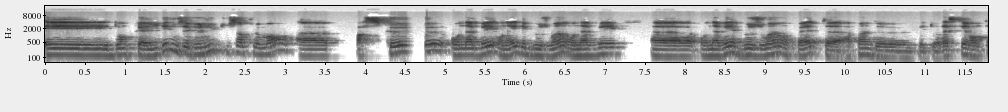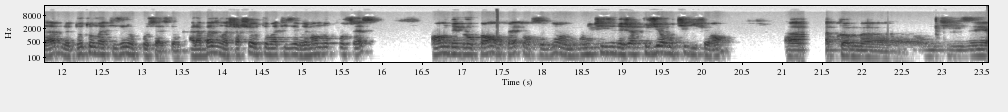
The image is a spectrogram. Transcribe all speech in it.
Et donc l'idée nous est venue tout simplement parce que on avait on avait des besoins, on avait euh, on avait besoin en fait, euh, afin de, de rester rentable, d'automatiser nos process. Donc à la base, on a cherché à automatiser vraiment nos process en développant en fait, on s'est dit, on, utilisait déjà plusieurs outils différents, euh, comme euh, on utilisait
